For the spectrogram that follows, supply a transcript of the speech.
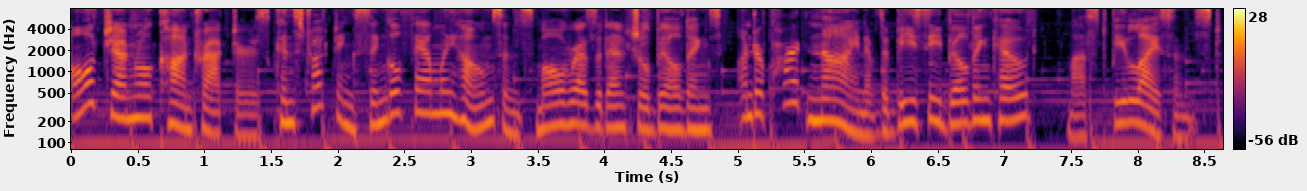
All general contractors constructing single family homes and small residential buildings under Part 9 of the BC Building Code must be licensed.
